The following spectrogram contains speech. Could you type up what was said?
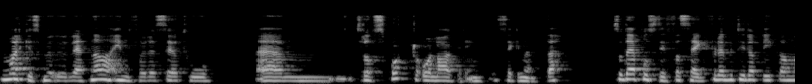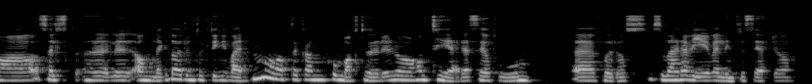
markedsmulighetene da, innenfor CO2-transport eh, og lagring-segmentet. Så det er positivt for seg, for det betyr at vi kan ha anlegg da, rundt omkring i verden, og at det kan komme aktører og håndtere CO2-en eh, for oss. Så der er vi veldig interessert i å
